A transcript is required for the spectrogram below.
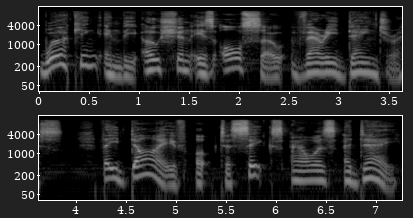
Working in the ocean is also very dangerous. They dive up to six hours a day.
